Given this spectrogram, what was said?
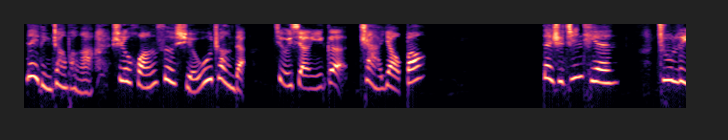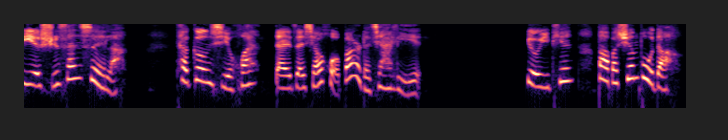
那顶帐篷啊，是黄色雪屋状的，就像一个炸药包。但是今天，朱丽叶十三岁了，她更喜欢待在小伙伴的家里。有一天，爸爸宣布道。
